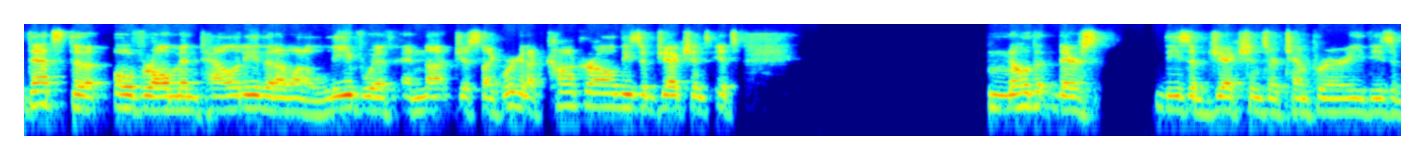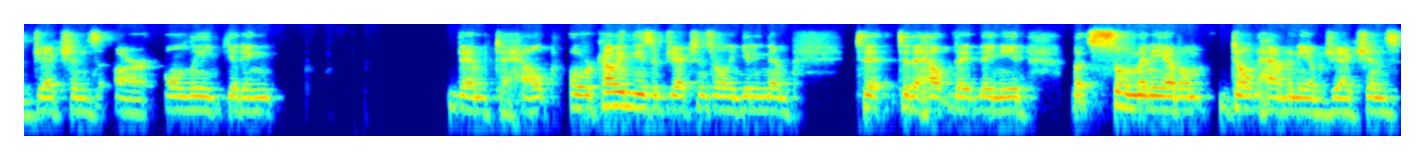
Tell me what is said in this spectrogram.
that's the overall mentality that i want to leave with and not just like we're going to conquer all these objections. It's know that there's these objections are temporary. These objections are only getting them to help. Overcoming these objections are only getting them to, to the help they, they need but so many of them don't have any objections.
